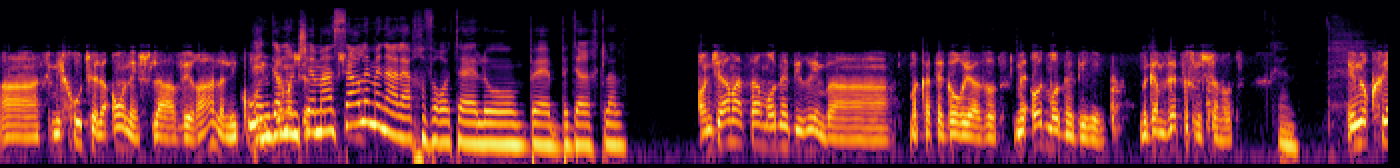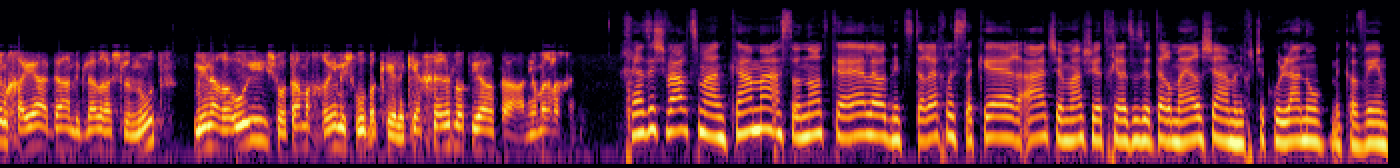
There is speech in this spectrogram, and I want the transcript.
הסמיכות של העונש לעבירה, לליכוד. אין גם עונשי מאסר. למנהלי החברות האלו בדרך כלל. עונשי המאסר מאוד נדירים בקטגוריה הזאת, מאוד מאוד נדירים, וגם זה צריך לשנות. כן. אם לוקחים חיי אדם בגלל רשלנות, מן הראוי שאותם אחראים ישבו בכלא, כי אחרת לא תהיה הרתעה, אני אומר לכם. חזי שוורצמן, כמה אסונות כאלה עוד נצטרך לסקר עד שמשהו יתחיל לזוז יותר מהר שם? אני חושבת שכולנו מקווים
